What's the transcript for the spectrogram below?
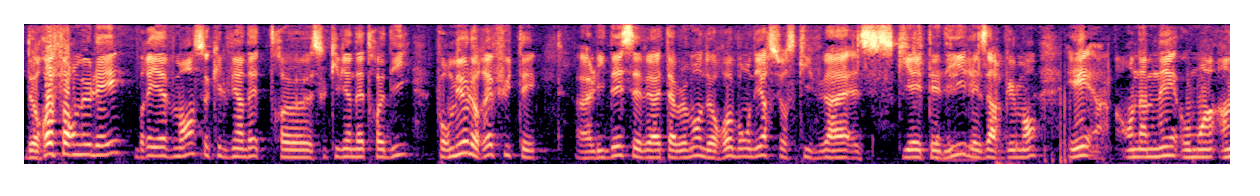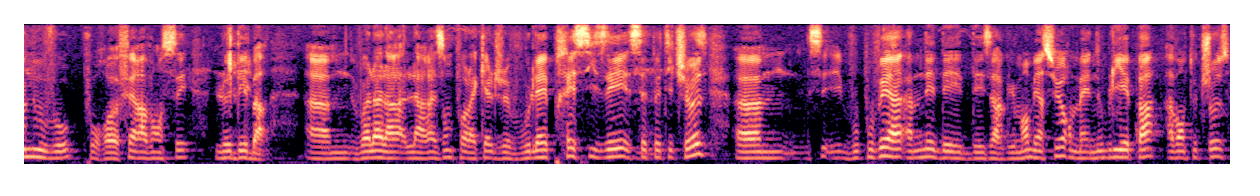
de reformuler brièvement ce qu'il vient d'être ce qui vient d'être dit pour mieux le réfuter. Euh, L'idée, c'est véritablement de rebondir sur ce qui va, ce qui a été dit, les arguments, et en amener au moins un nouveau pour euh, faire avancer le débat. Euh, voilà la, la raison pour laquelle je voulais préciser cette petite chose. Euh, vous pouvez amener des, des arguments, bien sûr, mais n'oubliez pas, avant toute chose,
